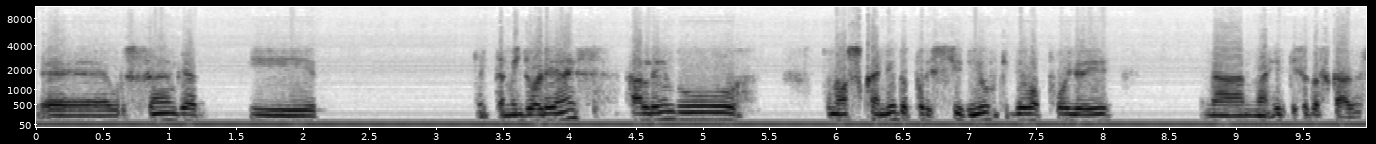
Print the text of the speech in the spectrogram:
é, Ursanga e, e, também de Orleans, além do, do nosso canil da Polícia Civil, que deu apoio aí na, na das casas.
